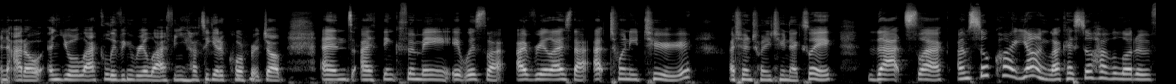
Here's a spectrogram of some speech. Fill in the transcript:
an adult and you're like living real life and you have to get a mm-hmm. corporate job. And I think for me, it was like I realized that at 22, I turn 22 next week. That's like I'm still quite young. Like I still have a lot of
